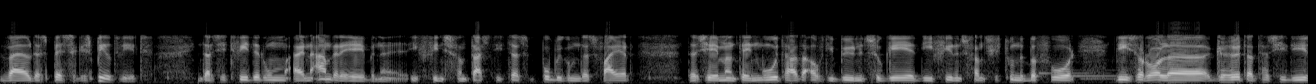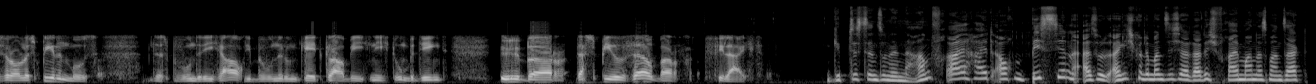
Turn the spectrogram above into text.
weil das besser gespielt wird. Das ist wiederum eine andere Ebene. Ich finde es fantastisch, dass das Publikum das feiert, dass jemand den Mut hat, auf die Bühne zu gehen, die 24 Stunden bevor diese Rolle gehört hat, dass sie diese Rolle spielen muss. Das bewundere ich auch. Die Bewunderung geht, glaube ich, nicht unbedingt über das Spiel selber vielleicht. Gibt es denn so eine Narrenfreiheit auch ein bisschen? Also eigentlich könnte man sich ja dadurch freimachen, dass man sagt,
